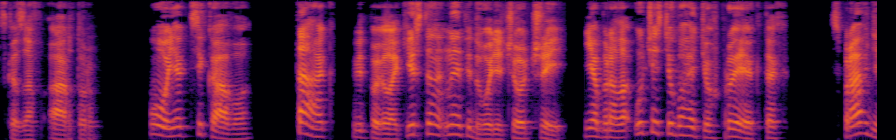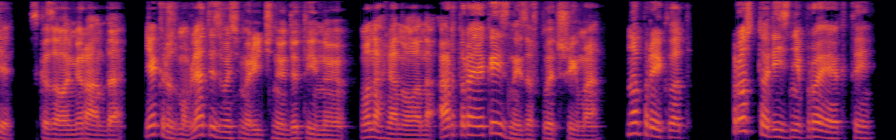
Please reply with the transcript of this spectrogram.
сказав Артур. О, як цікаво. Так, відповіла Кірстен, не підводячи очей. Я брала участь у багатьох проєктах. Справді, сказала Міранда, як розмовляти з восьмирічною дитиною. Вона глянула на Артура, який знизав плечима. Наприклад, просто різні проекти,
